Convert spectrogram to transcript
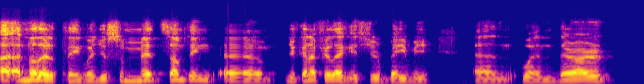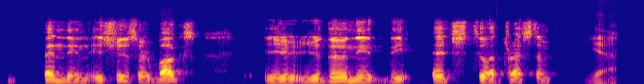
another thing when you submit something, um, you kind of feel like it's your baby, and when there are pending issues or bugs, you you do need the itch to address them. Yeah.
